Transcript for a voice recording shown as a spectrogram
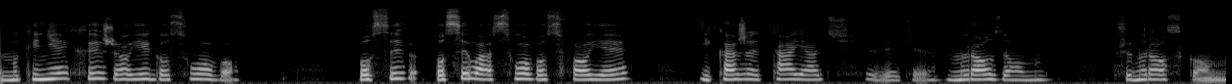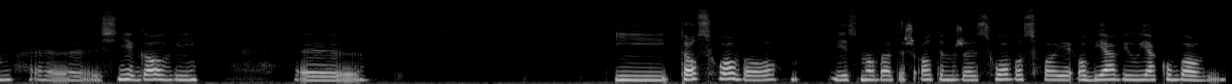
Mknie chyżo Jego słowo, posyła, słowo swoje i każe tajać, wiecie, mrozom, przymrozkom, e, śniegowi. E, I to słowo jest mowa też o tym, że słowo swoje objawił Jakubowi.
